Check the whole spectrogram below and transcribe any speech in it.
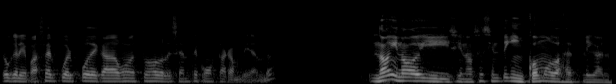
lo que le pasa al cuerpo de cada uno de estos adolescentes cómo está cambiando. No, y no, y si no se sienten incómodos a explicar.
